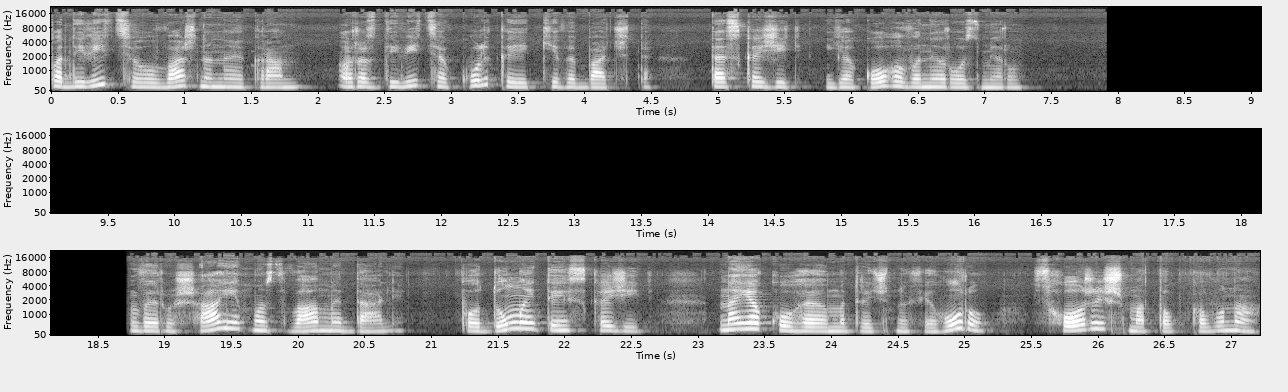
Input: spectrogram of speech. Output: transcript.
Подивіться уважно на екран, роздивіться кульки, які ви бачите, та скажіть, якого вони розміру. Вирушаємо з вами далі. Подумайте і скажіть, на яку геометричну фігуру схожий шматок кавуна.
